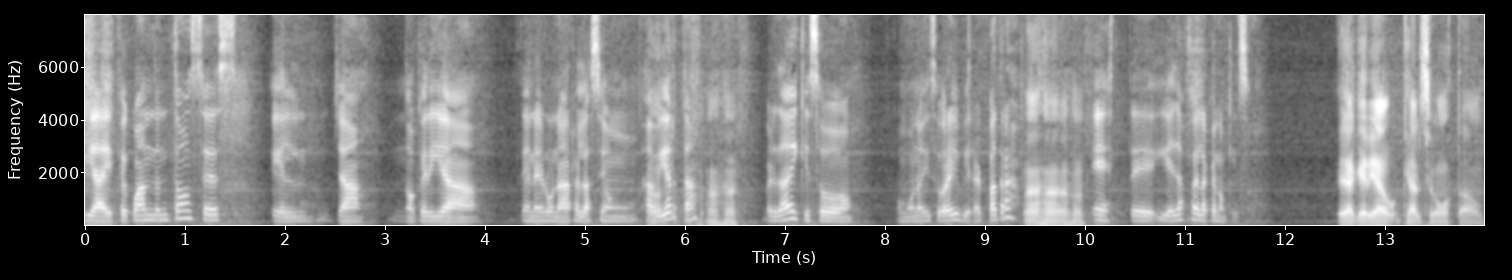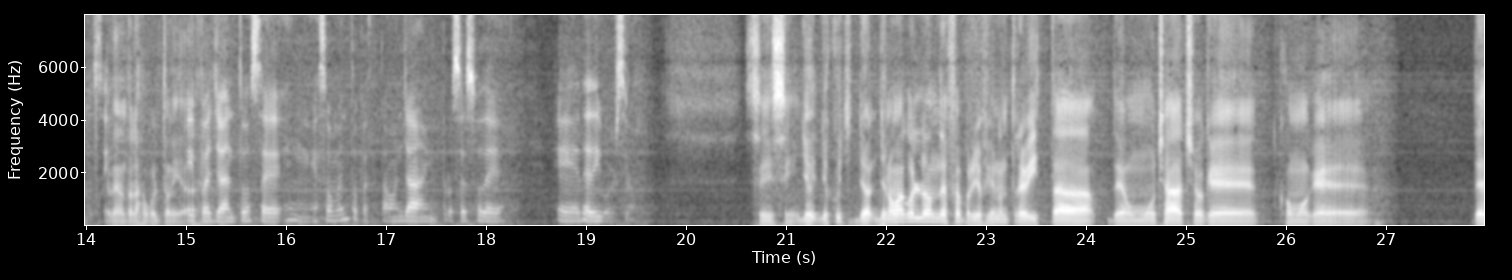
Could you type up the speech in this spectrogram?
Y ahí fue cuando entonces él ya no quería tener una relación abierta, Ajá, ¿verdad? Y quiso, como uno dice por ahí, virar para atrás. ajá, ajá. Este, y ella fue la que no quiso. Ella quería quedarse como estaba, Sí. tenía todas las Y oportunidades. pues ya entonces, en ese momento, pues estaban ya en proceso de, eh, de divorcio. Sí, sí. Yo, yo, escuché, yo, yo no me acuerdo dónde fue, pero yo fui a una entrevista de un muchacho que como que... de-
